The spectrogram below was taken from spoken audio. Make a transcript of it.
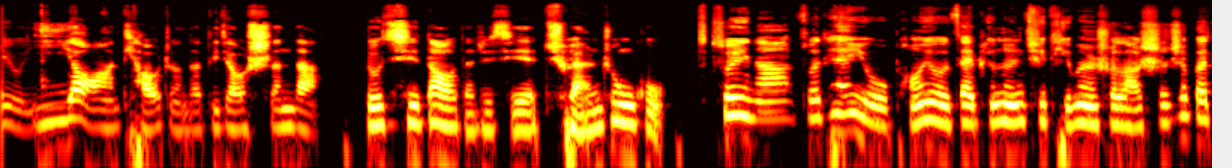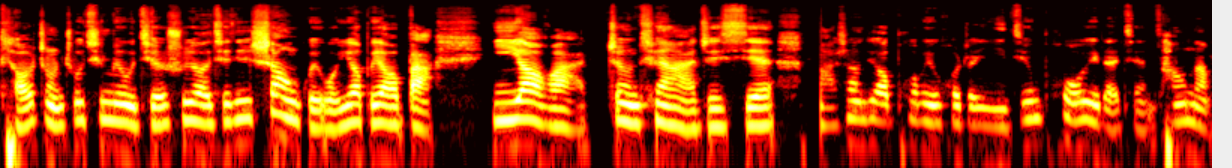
还有医药啊调整的比较深的周期到的这些权重股。所以呢，昨天有朋友在评论区提问说：“老师，这个调整周期没有结束，要接近上轨，我要不要把医药啊、证券啊这些马上就要破位或者已经破位的减仓呢？”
